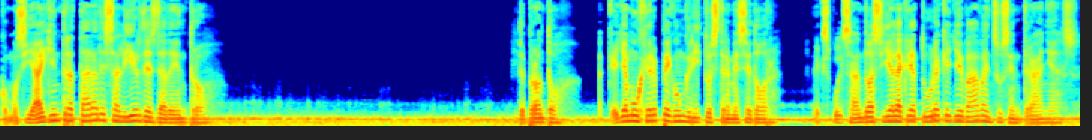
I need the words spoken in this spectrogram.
como si alguien tratara de salir desde adentro. De pronto, aquella mujer pegó un grito estremecedor, expulsando así a la criatura que llevaba en sus entrañas.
